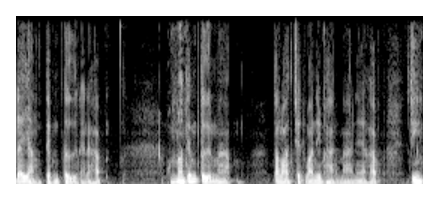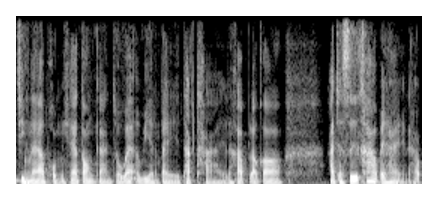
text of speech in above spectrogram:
ได้อย่างเต็มตื่นนะครับ ผมนอนเต็มตื่นมาก ตลอด 7 วันที่ผ่านมาเนี่ยครับ จริง ๆ แล้วผมแค่ต้องการจะแวะเวียนไปทักทายนะครับ แล้วก็อาจจะซื้อข้าวไปให้นะครับ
